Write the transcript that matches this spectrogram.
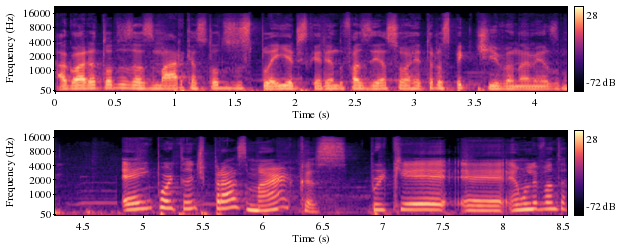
agora todas as marcas, todos os players querendo fazer a sua retrospectiva, não é mesmo? é importante para as marcas, porque é, é um levanta.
